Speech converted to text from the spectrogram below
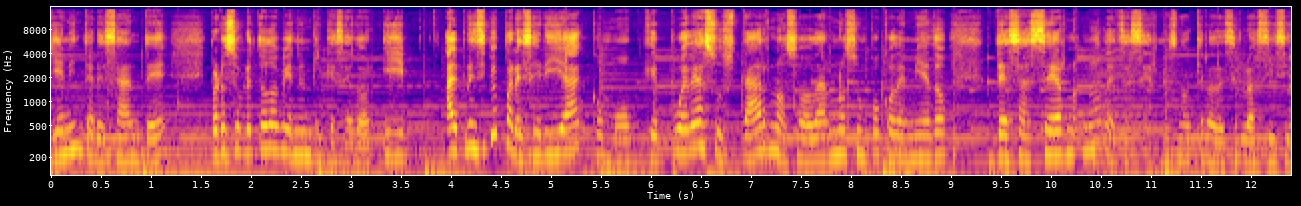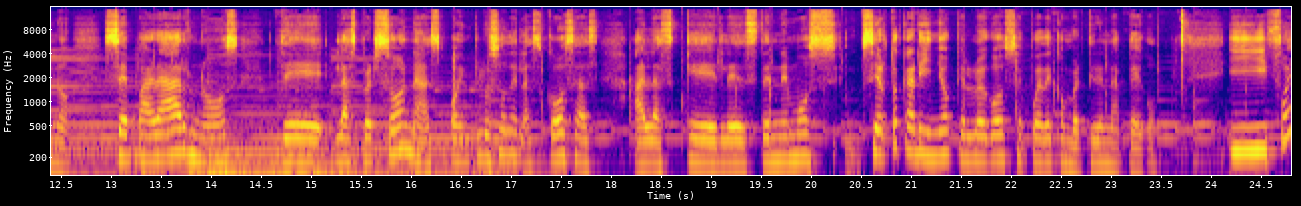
bien interesante, pero sobre todo bien enriquecedor. Y al principio parecería como que puede asustarnos o darnos un poco de miedo deshacernos, no deshacernos, no quiero decirlo así, sino separarnos de las personas o incluso de las cosas a las que les tenemos cierto cariño que luego se puede convertir en apego. Y fue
